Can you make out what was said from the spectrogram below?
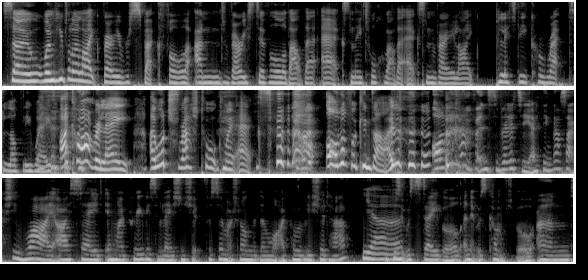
So when people are like very respectful and very civil about their ex and they talk about their ex in very like politically correct, lovely ways, I can't relate. I will trash talk my ex all the fucking time. on comfort and stability, I think that's actually why I stayed in my previous relationship for so much longer than what I probably should have yeah. because it was stable and it was comfortable and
